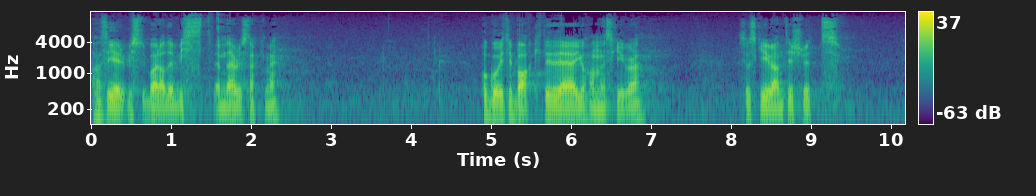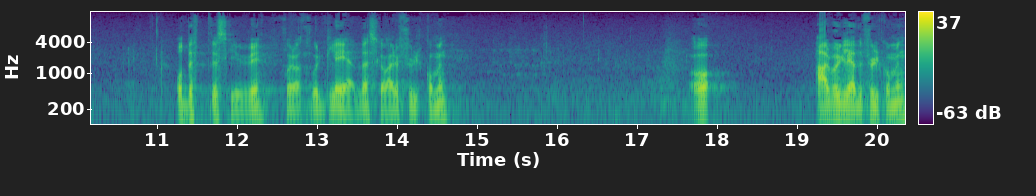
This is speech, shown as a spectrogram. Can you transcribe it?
Han sier, 'Hvis du bare hadde visst hvem det er du snakker med' Og går vi tilbake til det Johannes skriver, da, så skriver han til slutt Og dette skriver vi for at vår glede skal være fullkommen. Og er vår glede fullkommen?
